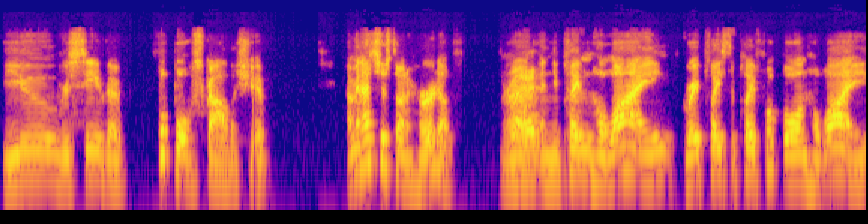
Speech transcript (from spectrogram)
you received a football scholarship. I mean, that's just unheard of, right? right? And you played in Hawaii, great place to play football in Hawaii,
